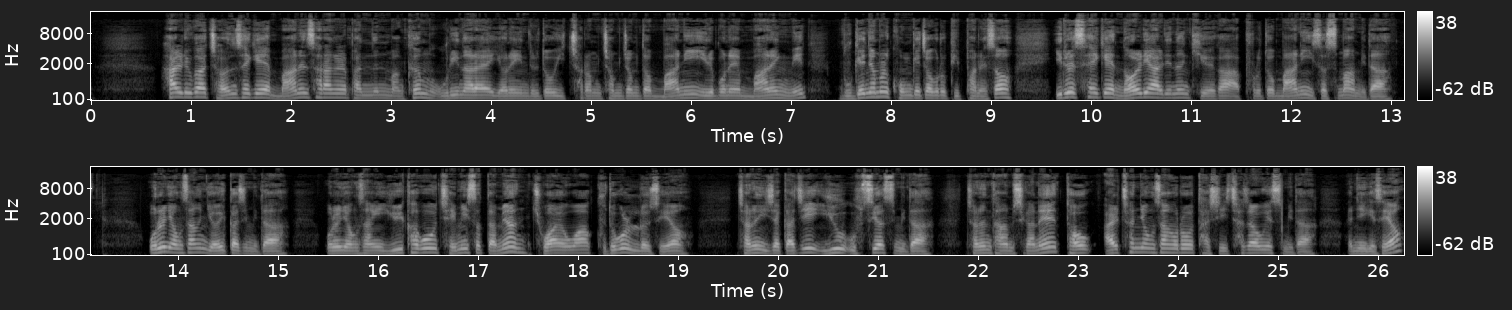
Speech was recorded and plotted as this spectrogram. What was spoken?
한류가 전 세계에 많은 사랑을 받는 만큼 우리나라의 연예인들도 이처럼 점점 더 많이 일본의 만행 및 무개념을 공개적으로 비판해서 이를 세계에 널리 알리는 기회가 앞으로도 많이 있었으면 합니다. 오늘 영상은 여기까지입니다. 오늘 영상이 유익하고 재미있었다면 좋아요와 구독을 눌러주세요. 저는 이제까지 유읍스였습니다. 저는 다음 시간에 더욱 알찬 영상으로 다시 찾아오겠습니다. 안녕히 계세요.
